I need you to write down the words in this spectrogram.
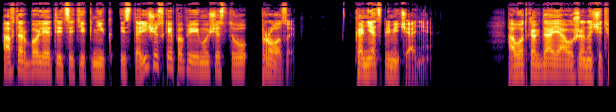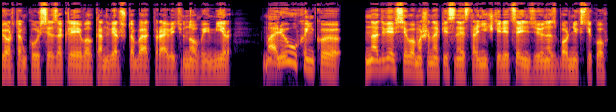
автор более 30 книг исторической по преимуществу прозы. Конец примечания. А вот когда я уже на четвертом курсе заклеивал конверт, чтобы отправить в новый мир малюхонькую, на две всего машинописные странички рецензию на сборник стихов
